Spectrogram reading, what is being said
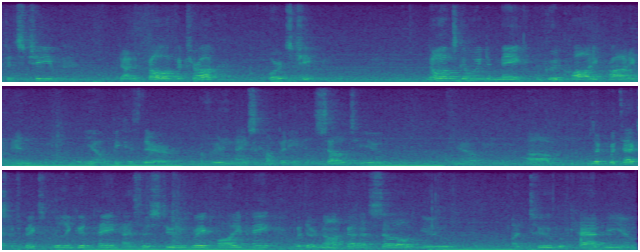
If it's cheap, it either fell off a truck or it's cheap. No one's going to make a good quality product and you know because they're a really nice company and sell it to you. You know, um, Liquitex, which makes really good paint, has their student grade quality paint, but they're not going to sell you a tube of cadmium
